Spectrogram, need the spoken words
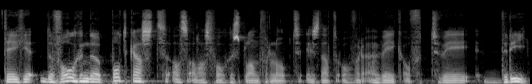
Tegen de volgende podcast, als alles volgens plan verloopt, is dat over een week of twee, drie.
